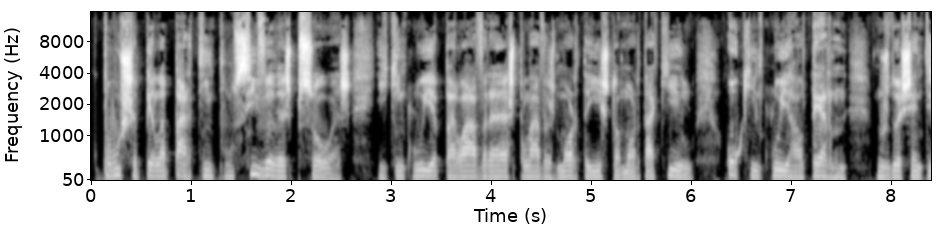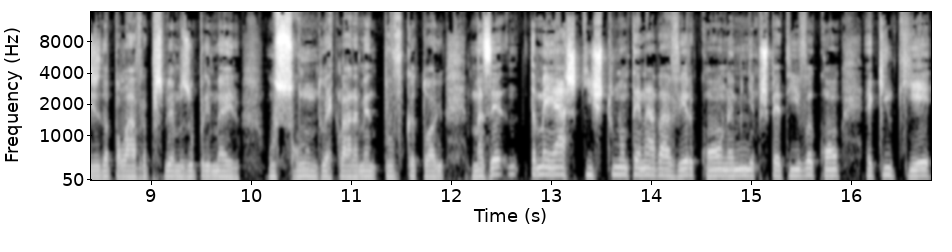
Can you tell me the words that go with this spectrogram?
que puxa pela parte impulsiva das pessoas e que inclui a palavra, as palavras morta isto ou morta aquilo, ou que inclui alterne nos dois sentidos da palavra, percebemos o primeiro, o segundo é claramente provocatório, mas é, também acho que isto não tem nada a ver com, na minha perspectiva, com aquilo que é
